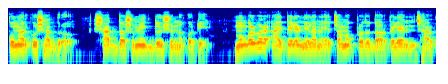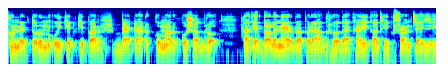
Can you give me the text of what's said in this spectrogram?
কুমার কুশাগ্র, সাত দশমিক দুই শূন্য কোটি। মঙ্গলবার আইপিএলের নিলামে চমকপ্রদ দর পেলেন ঝাড়খণ্ডের তরুণ wicket keeper batter Kumar Kushagra. তাকে দলে নেয়ার ব্যাপারে আগ্রহ দেখায় একাধিক ফ্র্যাঞ্চাইজি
